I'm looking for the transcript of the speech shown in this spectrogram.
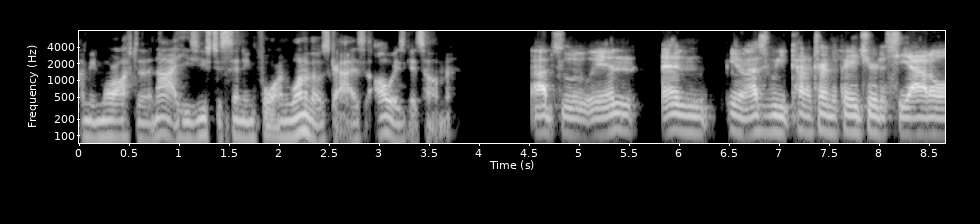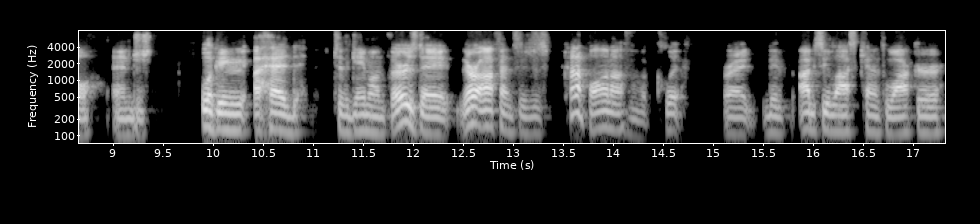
I mean, more often than not, he's used to sending four, and one of those guys always gets home. Absolutely. And and you know, as we kind of turn the page here to Seattle and just looking ahead to the game on Thursday, their offense is just kind of falling off of a cliff, right? They've obviously lost Kenneth Walker,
